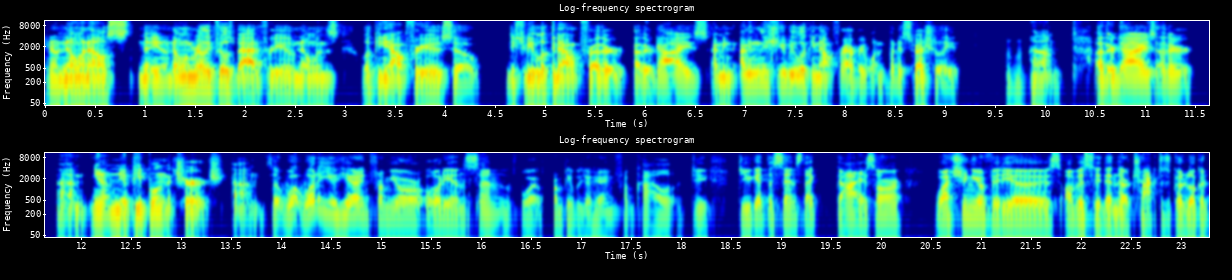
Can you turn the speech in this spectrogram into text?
you know no one else no you know no one really feels bad for you. No one's looking out for you. So you should be looking out for other other guys i mean i mean you should be looking out for everyone but especially mm-hmm. um, other guys, other um, you know, new people in the church. Um, so, what what are you hearing from your audience and what, from people you're hearing from, Kyle? Do do you get the sense that guys are watching your videos? Obviously, then they're attracted to go look at.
